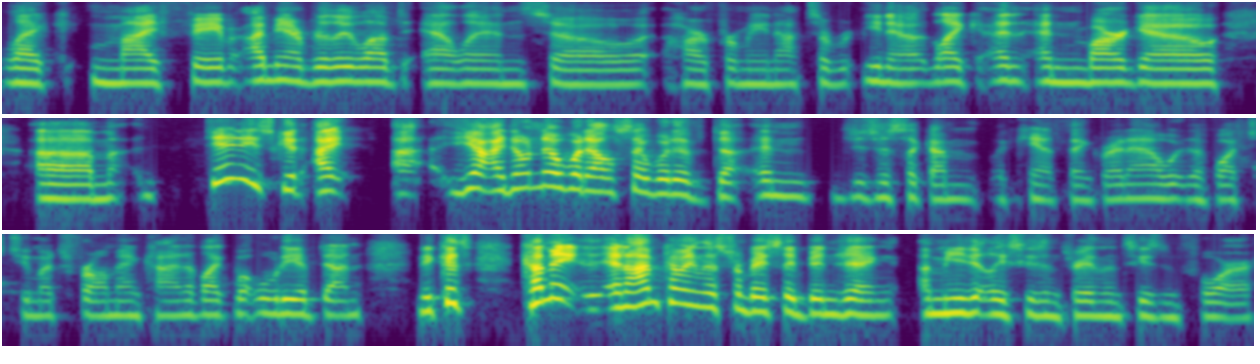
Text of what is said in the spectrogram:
like my favorite. I mean, I really loved Ellen, so hard for me not to, you know, like and and Margot. Um, Danny's good. I uh, yeah, I don't know what else I would have done, and just like I'm, I can't think right now. I've watched too much For All Mankind of like what would he have done? Because coming, and I'm coming this from basically binging immediately season three and then season four.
